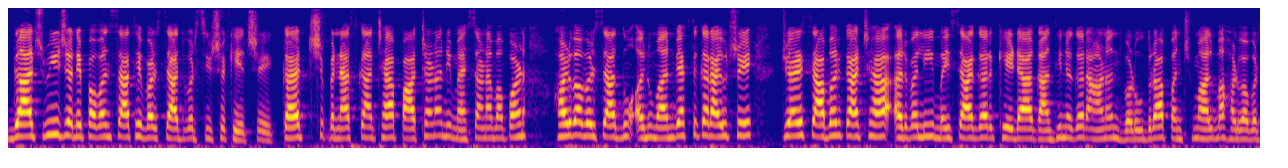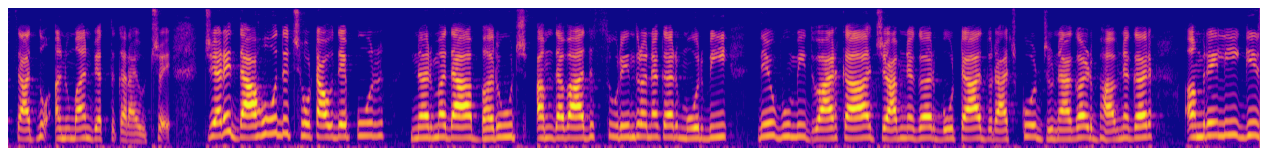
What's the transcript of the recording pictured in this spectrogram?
ગાજવીજ અને પવન સાથે વરસાદ વરસી શકે છે. કચ્છ, બનાસકાંઠા, પાટણ અને મહેસાણામાં પણ હળવા વરસાદનું અનુમાન વ્યક્ત કરાયું છે. જ્યારે સાબરકાંઠા, અરવલ્લી, મહીસાગર, ખેડા, ગાંધીનગર, આણંદ, વડોદરા, પંચમહાલમાં હળવા વરસાદનું અનુમાન વ્યક્ત કરાયું છે. જ્યારે દાહોદ, છોટાઉદેપુર, નર્મદા, ભરૂચ, અમદાવાદ, સુરેન્દ્રનગર, મોરબી, દેવભૂમિ, દ્વારકા, જામનગર, બોટાદ, રાજકોટ, જૂનાગઢ, ભાવનગર, અમરેલી, ગીર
